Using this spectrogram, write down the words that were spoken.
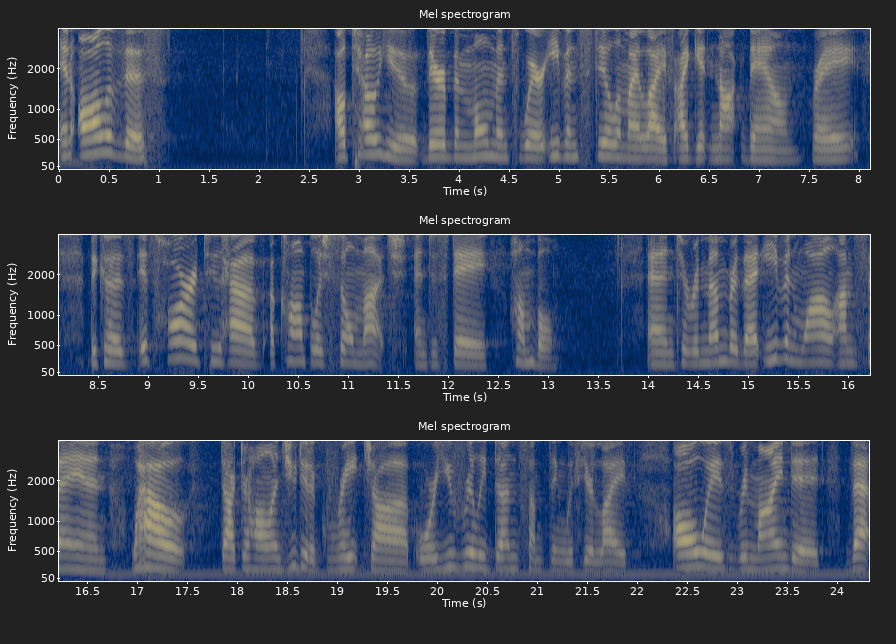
In all of this, I'll tell you, there have been moments where, even still in my life, I get knocked down, right? Because it's hard to have accomplished so much and to stay humble. And to remember that even while I'm saying, wow, Dr. Holland, you did a great job, or you've really done something with your life, always reminded that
